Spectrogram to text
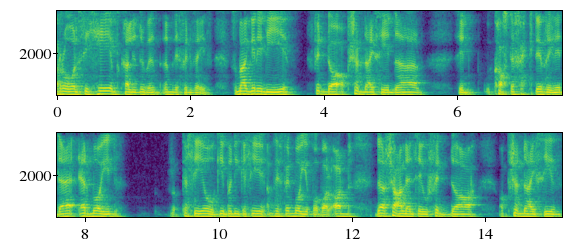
ar ôl sydd heb cael ei ymddiffyn feidd. So mae gen i ni ffindo opsiynau sy'n uh, sy cost-effective, really, de, er mwyn gallu ogi bod ni'n gallu amddiffyn mwy o bobl, ond na'r challenge yw ffindo opsiynau sydd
